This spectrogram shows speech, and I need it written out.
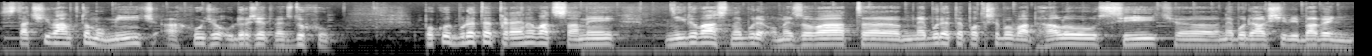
Stačí vám k tomu míč a chuť ho udržet ve vzduchu. Pokud budete trénovat sami, nikdo vás nebude omezovat, nebudete potřebovat halu, síť eh, nebo další vybavení.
